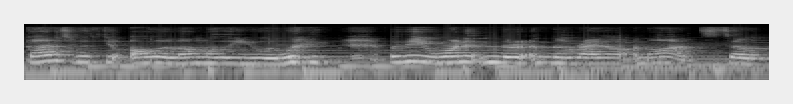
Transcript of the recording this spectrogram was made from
God is with you all along whether you whether you want it in the in the right or not so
